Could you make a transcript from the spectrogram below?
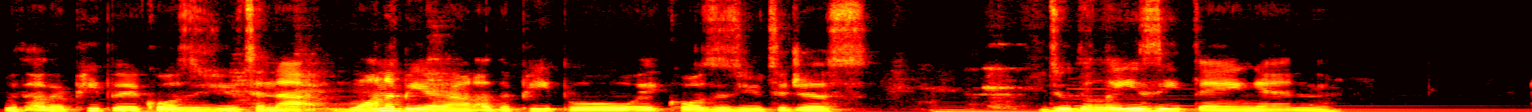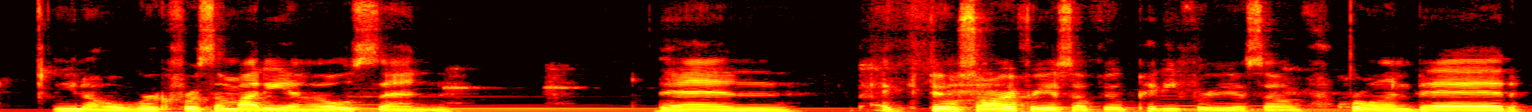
with other people. It causes you to not want to be around other people. It causes you to just do the lazy thing and you know work for somebody else and then feel sorry for yourself, feel pity for yourself, crawl in bed,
